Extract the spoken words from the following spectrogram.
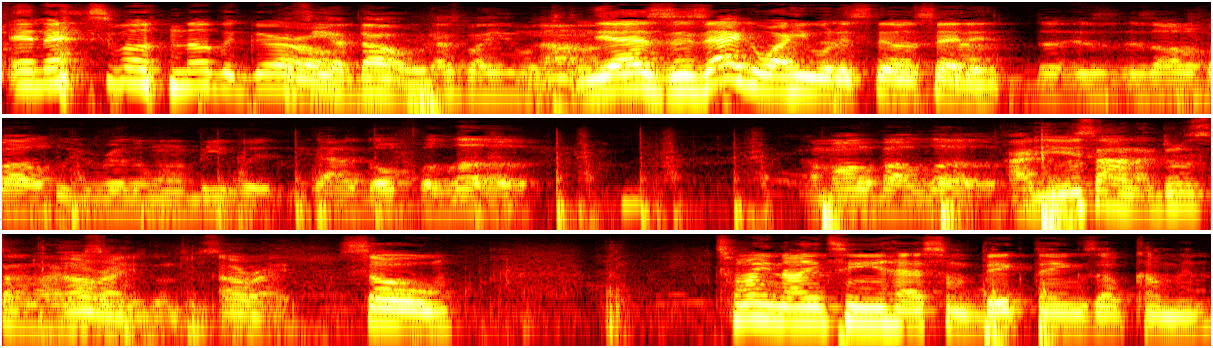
and ask for another Cause he a girl. dog. That's why he was. Nah. Yeah, that's exactly why he would have still said not- it. the- it's, it's all about who you really want to be with. You gotta go for love. I'm all about love. I do Yeah. the sign. I do the sign. I All right. All right. So 2019 has some big things upcoming,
